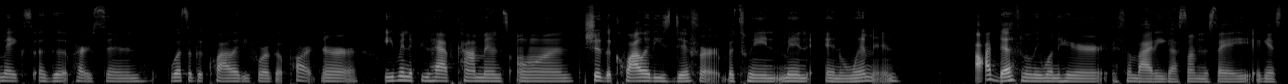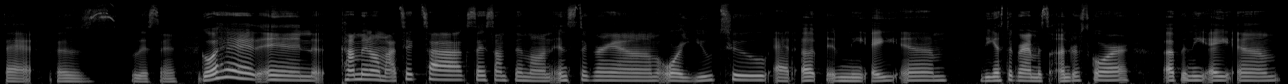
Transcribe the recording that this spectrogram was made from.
makes a good person, what's a good quality for a good partner. Even if you have comments on should the qualities differ between men and women, I definitely want to hear somebody got something to say against that because listen, go ahead and comment on my TikTok, say something on Instagram or YouTube at Up in the AM. The Instagram is underscore Up in the AM.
